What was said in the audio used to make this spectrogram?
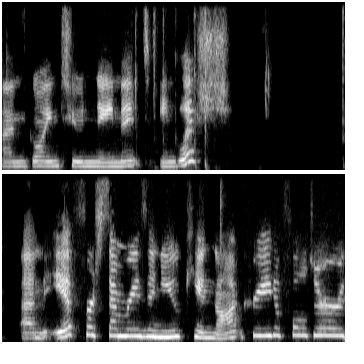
I'm going to name it English. Um, if for some reason you cannot create a folder,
